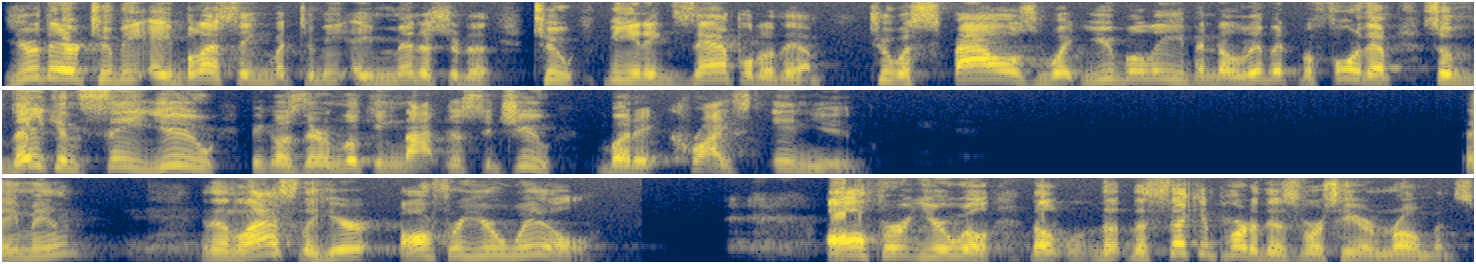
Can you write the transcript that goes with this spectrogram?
You're there to be a blessing, but to be a minister to them, to be an example to them, to espouse what you believe and to live it before them so they can see you because they're looking not just at you, but at Christ in you. Amen? And then lastly, here, offer your will. Offer your will. The, the, the, second part of this verse here in Romans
